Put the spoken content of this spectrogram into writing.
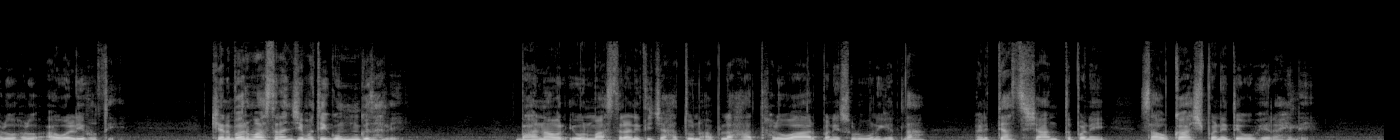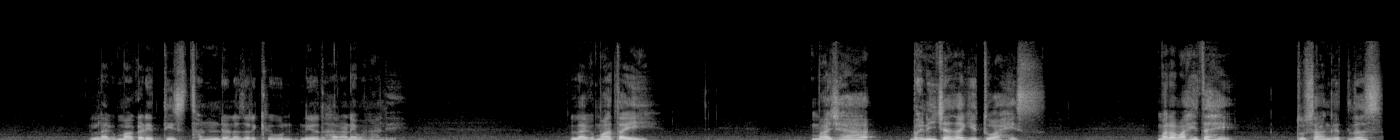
हळूहळू आवळली होती. क्षणभर मास्तरांची मती गुंग झाली. भानावर येऊन मास्तराने तिच्या हातून आपला हात हळुवारपणे सोडवून घेतला आणि त्याच शांतपणे सावकाशपणे ते उभे राहिले. लगमाकडे तीच थंड नजर खिळवून निर्धाराने म्हणाले लगमाताई माझ्या बहिणीच्या जागी तू आहेस. मला माहीत आहे तू सांगितलंस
